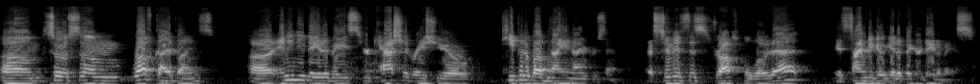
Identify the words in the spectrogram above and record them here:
Um, so some rough guidelines. Uh, any new database, your cache hit ratio, keep it above 99%. As soon as this drops below that, it's time to go get a bigger database.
